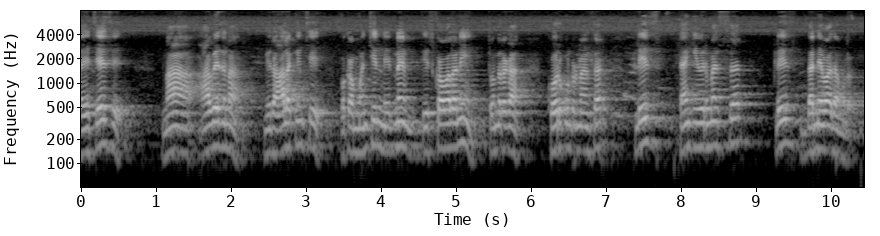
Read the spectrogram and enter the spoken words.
దయచేసి నా ఆవేదన మీరు ఆలకించి ఒక మంచి నిర్ణయం తీసుకోవాలని తొందరగా కోరుకుంటున్నాను sir. Please thank you very much sir. Please ధన్యవాదములు.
